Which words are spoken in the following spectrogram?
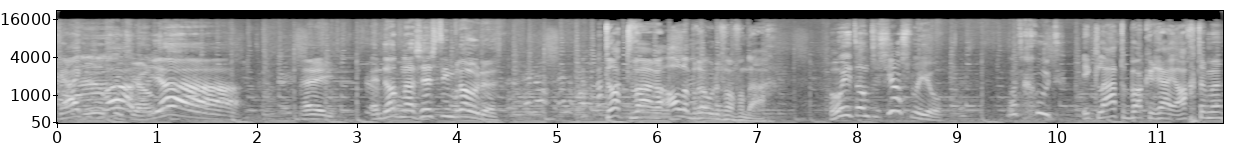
Kijk, Heel goed. Ja! Hey, en dat na 16 broden. Dat waren alle broden van vandaag. Hoor je het enthousiasme, joh? Wat goed. Ik laat de bakkerij achter me,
